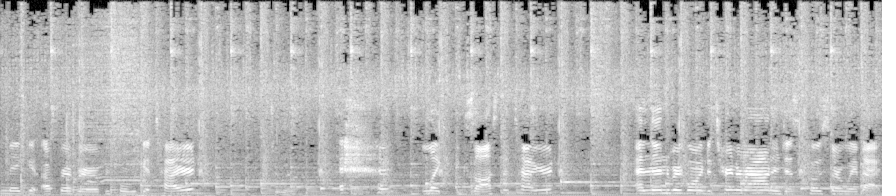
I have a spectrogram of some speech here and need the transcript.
make it upriver before we get tired. like exhausted tired. And then we're going to turn around and just coast our way back.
